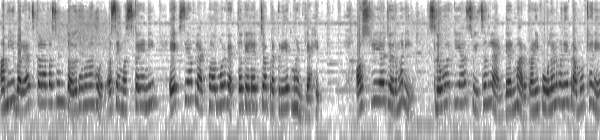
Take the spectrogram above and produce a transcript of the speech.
आम्ही बऱ्याच काळापासून तग धरून आहोत असे मस्क यांनी एक्स या प्लॅटफॉर्मवर व्यक्त केल्याच्या प्रक्रियेत म्हटले आहे. Austria Germany Slovakia Switzerland Denmark आणि पोलंडमध्ये प्रामुख्याने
